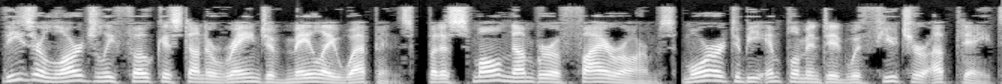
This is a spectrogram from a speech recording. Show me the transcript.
These are largely focused on a range of melee weapons, but a small number of firearms more are to be implemented with future updates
